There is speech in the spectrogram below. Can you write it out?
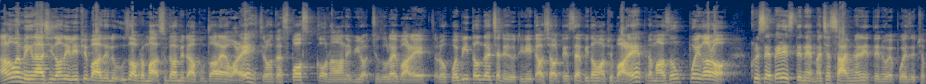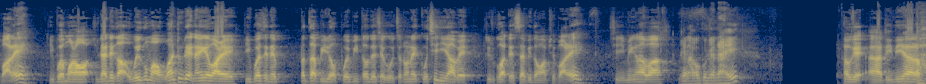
အားလုံးပဲမင်္ဂလာရှိသောနေ့လေးဖြစ်ပါစေလို့ဥစွာပထမအစူတောင်းမြတ်တာပူသွားလိုက်ရပါတယ်ကျွန်တော်တို့ The Sports Corner ကနေပြီးတော့ကြိုဆိုလိုက်ပါတယ်ကျွန်တော်ပွဲပြီးသုံးသက်ချက်တွေကိုဒီနေ့တောက်လျှောက်တင်ဆက်ပေးသွားမှာဖြစ်ပါတယ်ပထမဆုံးပွဲကတော့ Crystal Palace တင်နဲ့ Manchester United တင်တို့ရဲ့ပွဲစဉ်ဖြစ်ပါတယ်ဒီပွဲမှာတော့ United ကအဝေးကွင်းမှာ1-2နဲ့နိုင်ခဲ့ပါတယ်ဒီပွဲစဉ်နဲ့ပတ်သက်ပြီးတော့ပွဲပြီးသုံးသက်ချက်ကိုကျွန်တော်နဲ့ကိုချင်းကြီးရပဲဒီတစ်ခါတင်ဆက်ပေးသွားမှာဖြစ်ပါတယ်ချင်းကြီးမင်္ဂလာပါငါတို့ကိုနေနိုင်ဟုတ်ကဲ့အာဒီနေ့ကတော့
